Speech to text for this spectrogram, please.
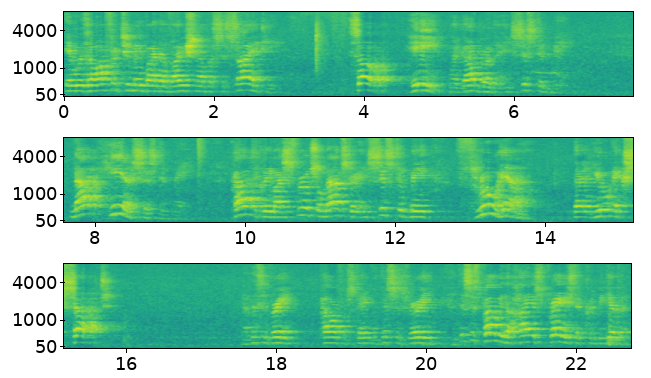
it was offered to me by the Vaishnava Society. So, he, my godbrother, insisted me. Not he insisted me. Practically, my spiritual master insisted me through him that you accept. Now, this is a very powerful statement. This is very, this is probably the highest praise that could be given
